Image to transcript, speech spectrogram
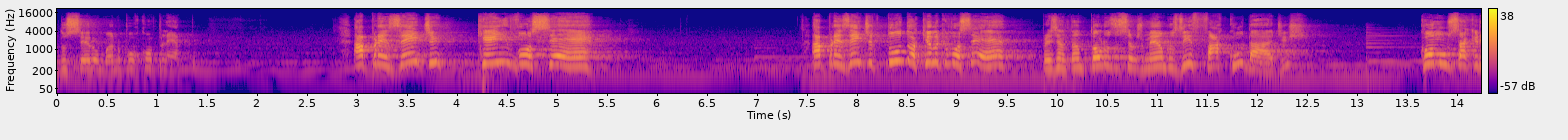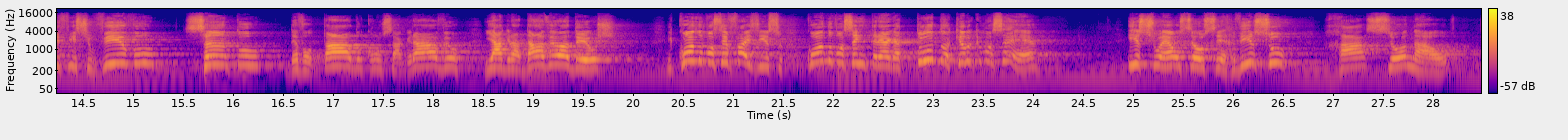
do ser humano por completo. Apresente quem você é. Apresente tudo aquilo que você é, apresentando todos os seus membros e faculdades, como um sacrifício vivo, santo, devotado, consagrável e agradável a Deus. E quando você faz isso, quando você entrega tudo aquilo que você é, isso é o seu serviço racional.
